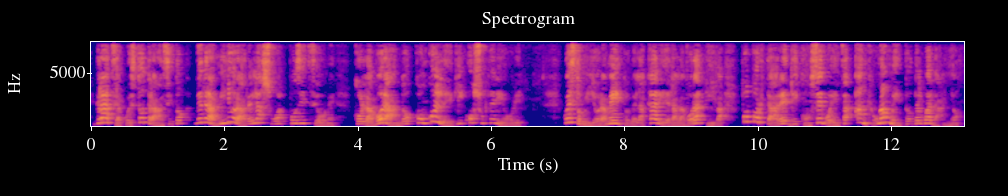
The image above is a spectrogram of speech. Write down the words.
grazie a questo transito vedrà migliorare la sua posizione, collaborando con colleghi o superiori. Questo miglioramento della carriera lavorativa può portare di conseguenza anche un aumento del guadagno.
